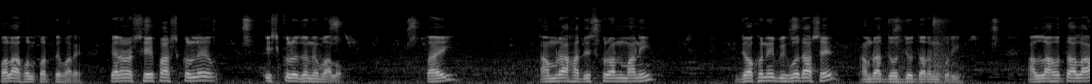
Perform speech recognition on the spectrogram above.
ফলাফল করতে পারে, কেননা সে পাশ করলে স্কুলের জন্য ভালো। তাই আমরা হাদিস কোরআন মানি যখনই বিপদ আসে, আমরা ধৈর্য ধারণ করি। আল্লাহ তালা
